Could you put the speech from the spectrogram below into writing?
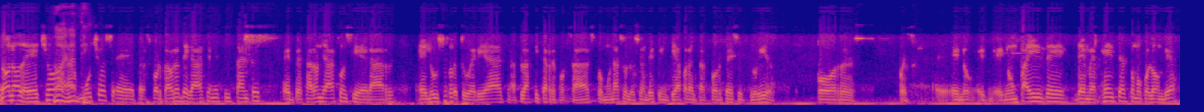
No, no, de hecho, No, muchos eh, transportadores de gas en este instante empezaron ya a considerar el uso de tuberías plásticas reforzadas como una solución definitiva para el transporte de sus fluidos. Por, pues, eh, en, en- un país de, emergencias como Colombia,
